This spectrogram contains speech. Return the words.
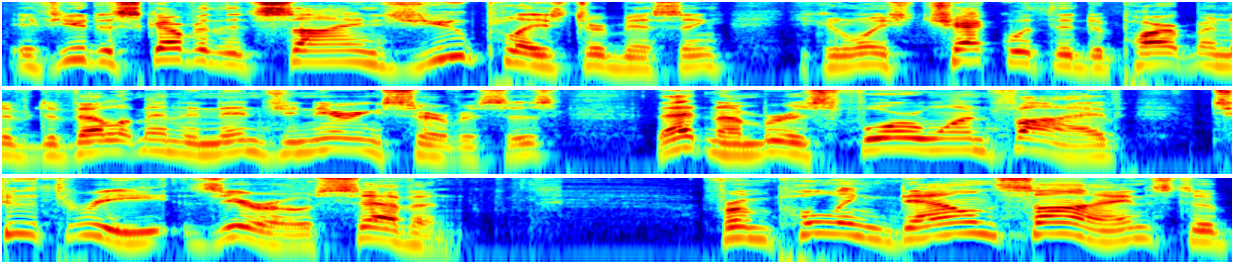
If you discover that signs you placed are missing, you can always check with the Department of Development and Engineering Services. That number is 415 2307. From pulling down signs to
